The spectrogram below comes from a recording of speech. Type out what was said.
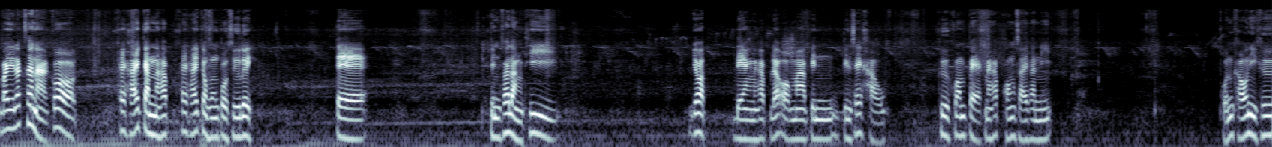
ใบลักษณะก็คล้ายๆกันนะครับ คล้ายๆกับหงเป่าซื้อเลย แต่ เป็นฝรั่งที่ยอดแดงนะครับ แล้วออกมาเป็นเป็นไส้เขาคือความแปลกนะครับของสายพันธุ์นี้ ผลเขานี่คือ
